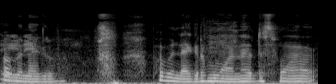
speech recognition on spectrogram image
Probably negative. Probably negative one at this point.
